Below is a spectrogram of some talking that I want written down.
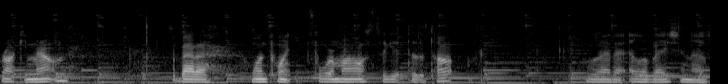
Rocky Mountain. It's about a 1.4 miles to get to the top. We're at an elevation of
